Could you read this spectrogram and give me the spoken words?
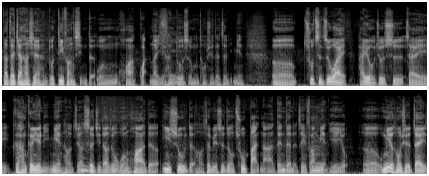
那再加上现在很多地方型的文化馆，那也很多是我们同学在这里面。呃，除此之外，还有就是在各行各业里面哈，只要涉及到这种文化的、艺术的哈，特别是这种出版啊等等的这一方面也有。呃，我们有同学在。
